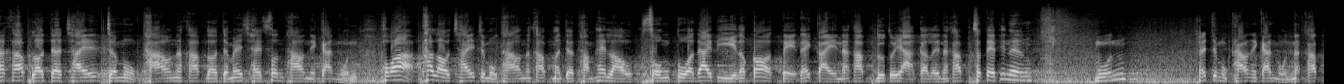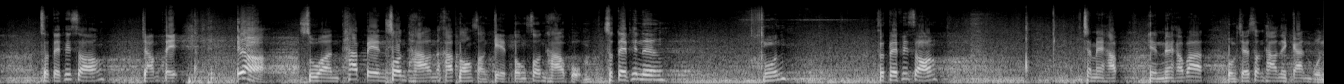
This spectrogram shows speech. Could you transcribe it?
นะครับ เราจะใช้จมูกเท้านะครับ เราจะไม่ใช้ส้นเท้าในการหมุน เพราะว่าถ้าเราใช้จมูกเท้านะครับ มันจะทำให้เราทรงตัวได้ดี แล้วก็เตะได้ไกลนะครับ ดูตัวอย่างกันเลยนะครับ สเต็ปที่ 1 หมุน ใช้จมูกเท้าในการหมุนนะครับ สเต็ปที่ 2จัมป์เตะเอ้อส่วนถ้าเป็นส้นเท้านะครับ ลองสังเกตตรงส้นเท้าผม สเต็ปที่ 1 หมุน สเต็ปที่ 2 ใช่ไหมครับ เห็นไหมครับว่าผมใช้ส้นเท้าในการหมุน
